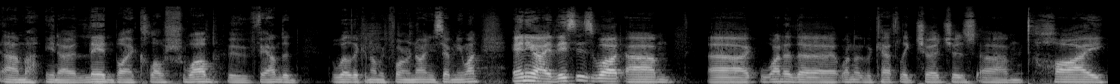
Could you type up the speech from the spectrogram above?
um, you know, led by Klaus Schwab, who founded the World Economic Forum in 1971. Anyway, this is what um, uh, one of the one of the Catholic Church's um, high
